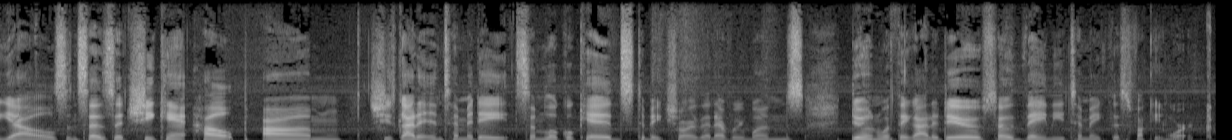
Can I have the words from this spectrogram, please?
yells and says that she can't help. Um, she's got to intimidate some local kids to make sure that everyone's doing what they got to do. So they need to make this fucking work.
